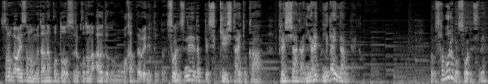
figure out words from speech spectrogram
その代わりその無駄なことをすることのアウトかも分かった上でってことですそうですね。だってスッキリしたいとか、プレッシャーから逃げれ逃げたいんだみたいな。サボるもそうですね。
